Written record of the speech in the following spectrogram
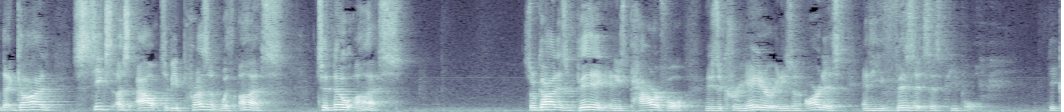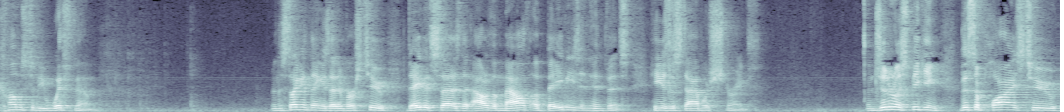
that God seeks us out to be present with us, to know us. So God is big and he's powerful and he's a creator and he's an artist and he visits his people. He comes to be with them. And the second thing is that in verse 2, David says that out of the mouth of babies and infants, he has established strength. And generally speaking, this applies to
